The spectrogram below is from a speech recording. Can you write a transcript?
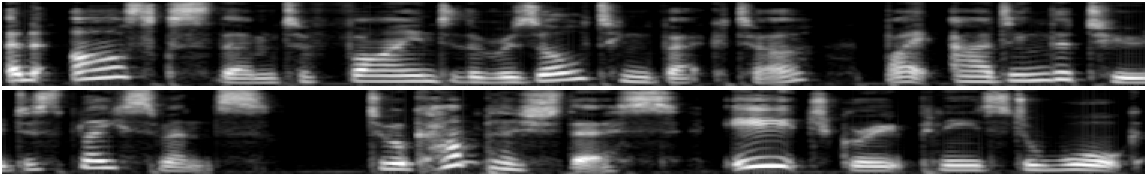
and asks them to find the resulting vector by adding the two displacements. To accomplish this, each group needs to walk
